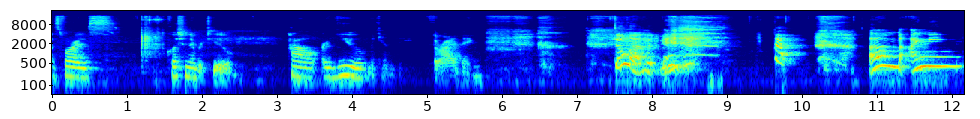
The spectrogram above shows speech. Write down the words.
As far as question number two, how are you, Mackenzie, thriving? Don't laugh at me. Um, I mean,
